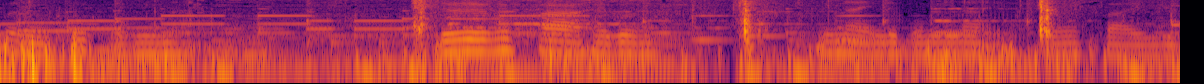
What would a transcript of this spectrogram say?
เบิ่งคือบ่มีไหนเดี๋ยวไปพาให้เบิ่งมีไหนหรือบ่มีไหนสงสัยอยู่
